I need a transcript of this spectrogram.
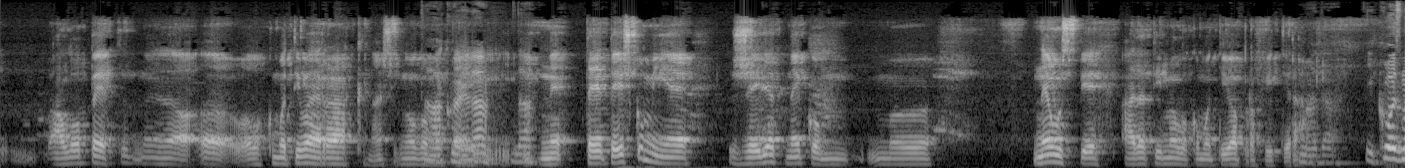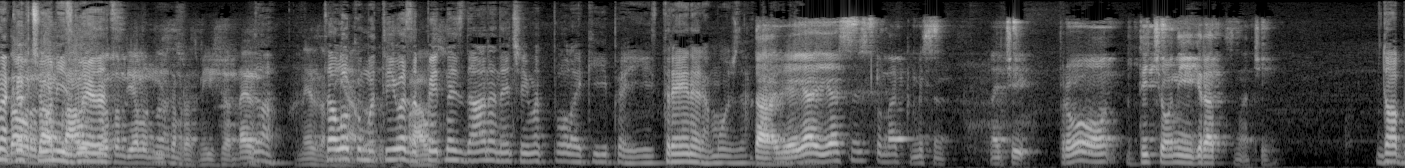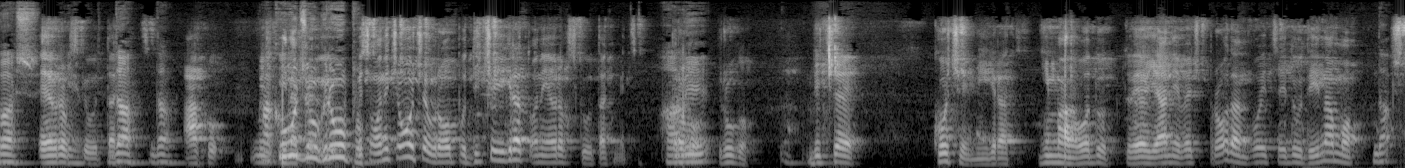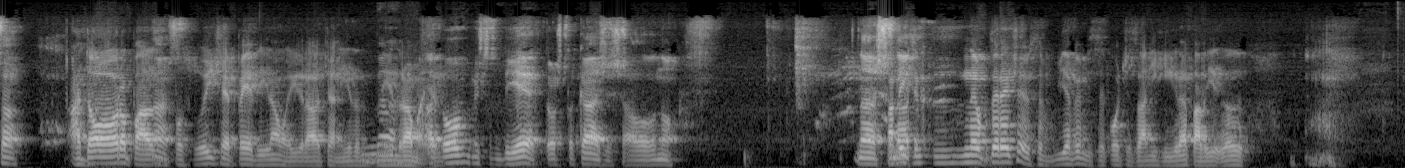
ali opet lokomotiva je rak našeg nogometa. Tako je, da, da. Ne, te, teško mi je željet nekom neuspjeh, a da time lokomotiva profitira. Ma da. I ko zna kako će oni izgledati. U tom dijelu nisam razmišljao, ne, da. ne znam. Ta lokomotiva za 15 dana neće imati pola ekipe i trenera možda. Da, ja, ja, ja sam isto onak, mislim, znači, prvo, di će oni igrat, znači, da, baš. Evropske utakmice. Da, da. Ako, Ako uđu u grupu. Mislim, oni će ući u Europu, di će igrat oni evropske utakmice. Prvo, Ali... drugo. Di će, ko će im igrat? Njima odu, jedan je već prodan, dvojica idu Dinamo, da. šta? A dobro, pa posluji će pet Dinamo igrača, nije, nije drama. A to, mislim, je to što kažeš, ali ono... Znaš, pa mislim, ne opterećaju se, jebe mi se ko će za njih igrat, ali... E,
